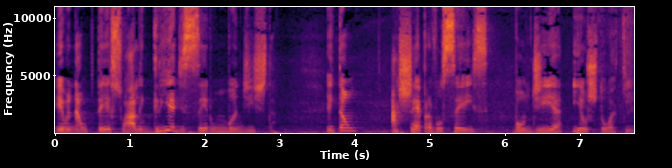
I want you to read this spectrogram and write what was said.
eu enalteço a alegria de ser um bandista. Então, axé para vocês, bom dia e eu estou aqui.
